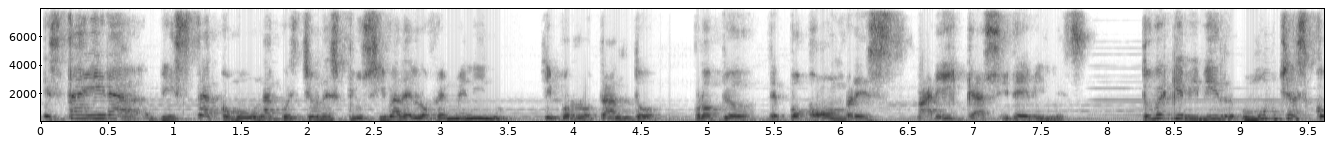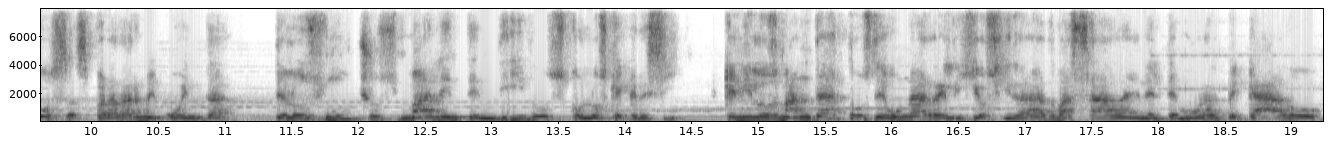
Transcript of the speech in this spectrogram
esta era vista como una cuestión exclusiva de lo femenino y por lo tanto propio de pocos hombres, maricas y débiles. Tuve que vivir muchas cosas para darme cuenta de los muchos malentendidos con los que crecí que ni los mandatos de una religiosidad basada en el temor al pecado,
